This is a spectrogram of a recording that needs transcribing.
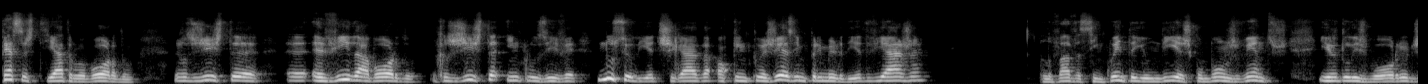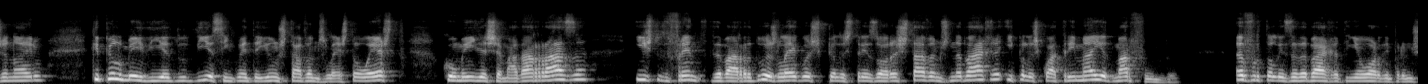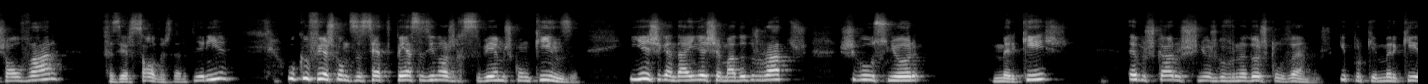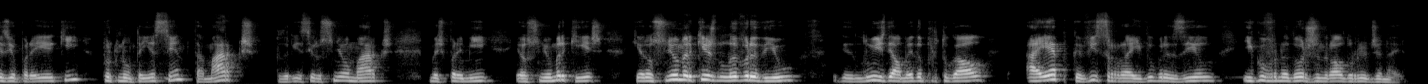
peças de teatro a bordo, registra uh, a vida a bordo, registra inclusive no seu dia de chegada ao 51º dia de viagem, levava 51 dias com bons ventos ir de Lisboa ao Rio de Janeiro, que pelo meio-dia do dia 51 estávamos leste a oeste, com uma ilha chamada Arrasa, isto de frente da Barra duas léguas, pelas três horas estávamos na Barra e pelas quatro e meia de mar fundo. A fortaleza da Barra tinha ordem para nos salvar, fazer salvas de artilharia, o que o fez com 17 peças e nós recebemos com 15. E em chegando à ilha chamada dos Ratos, chegou o senhor Marquês a buscar os senhores governadores que levamos. E porque Marquês eu parei aqui? Porque não tem acento, está Marques, poderia ser o senhor Marques, mas para mim é o senhor Marquês, que era o senhor Marquês do Lavradio, Luís de Almeida, Portugal, à época vice-rei do Brasil e governador-general do Rio de Janeiro.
